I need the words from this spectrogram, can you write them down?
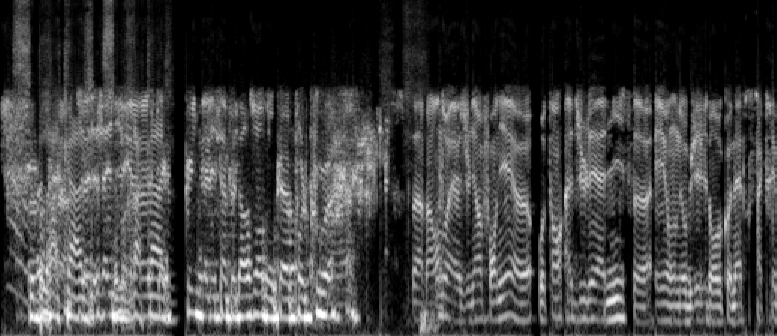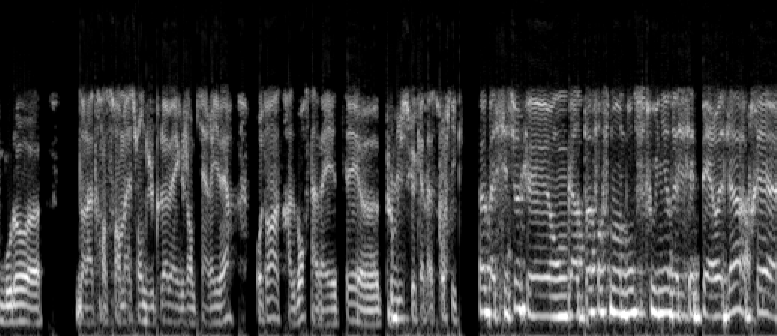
ce braquage, ce braquage. Euh, il nous a laissé un peu d'argent, donc euh, pour le coup. Par contre, Julien Fournier, autant adulé à Nice et on est obligé de reconnaître sacré boulot dans la transformation du club avec Jean-Pierre River, autant à Strasbourg, ça avait été euh, plus que catastrophique. bah, c'est sûr qu'on ne garde pas forcément un bon souvenir de cette période-là. Après, euh,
